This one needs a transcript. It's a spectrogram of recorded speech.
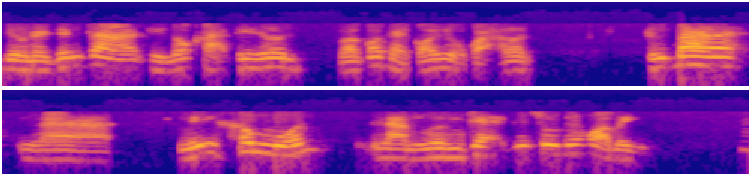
điều này diễn ra thì nó khả thi hơn và có thể có hiệu quả hơn. Thứ ba là Mỹ không muốn làm ngừng trệ cái xu thế hòa bình. Ừ.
